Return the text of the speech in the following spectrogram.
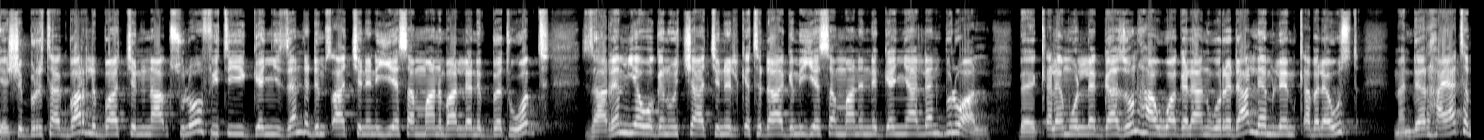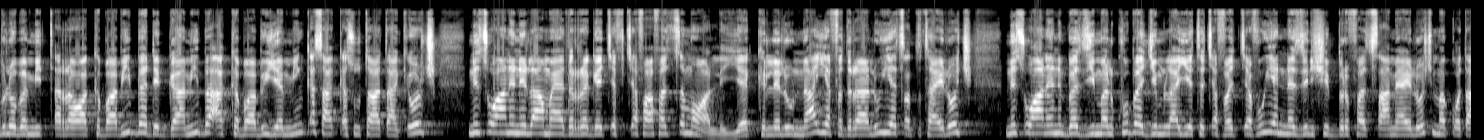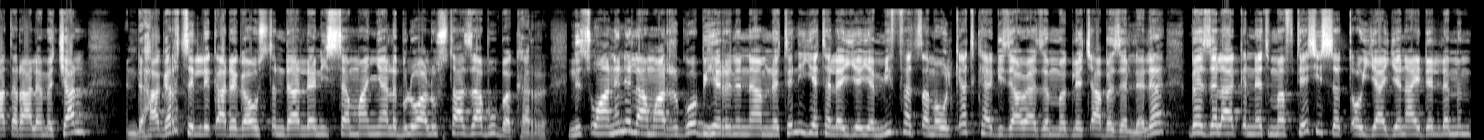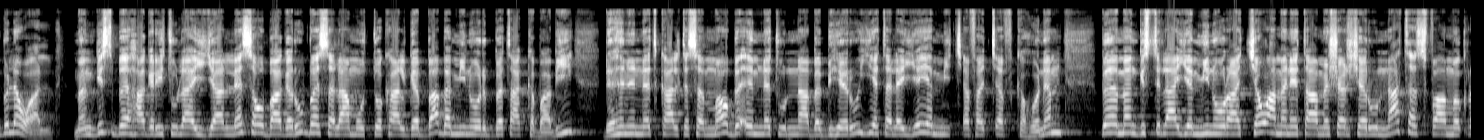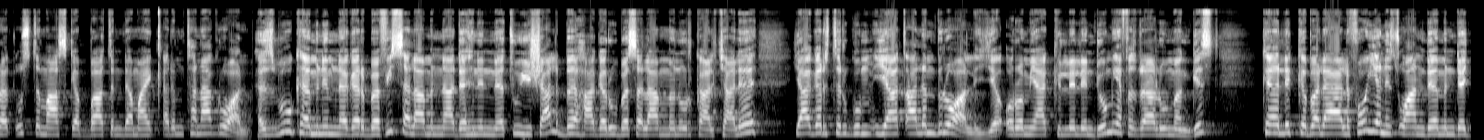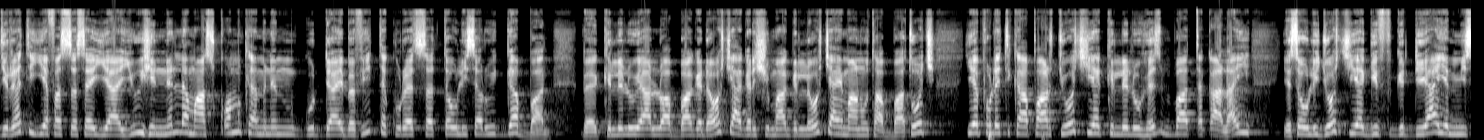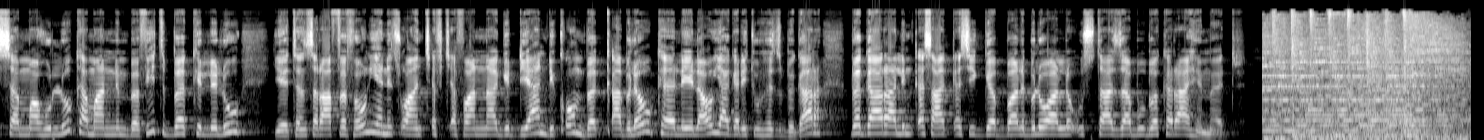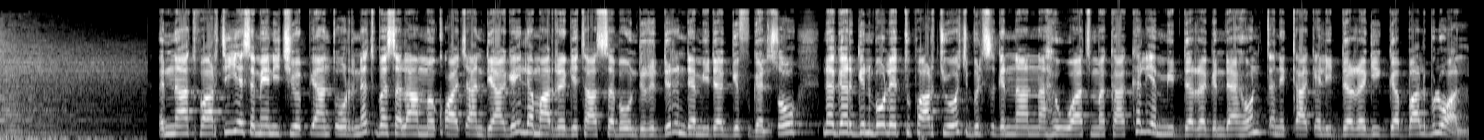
የሽብር ተግባር ልባችንን አቁስሎ ፊት ይገኝ ዘንድ ድምፃችንን እየሰማን ባለንበት ወቅት ዛሬም የወገኖቻችን እልቅት ዳግም እየሰማን እንገኛለን ብሏል። በቀለም ወለጋ ዞን ሀዋ ገላን ወረዳ ለምለም ቀበሌ ውስጥ መንደር ሀያ ተብሎ በሚጠራው አካባቢ በድጋሚ በአካባቢው የሚንቀሳቀሱ ታጣቂዎች ንጹሃንን ኢላማ ያደረገ ጭፍጨፋ ፈጽመዋል። የክልሉና የፌዴራሉ የጸጥታ ኃይሎች ንጹሃንን በዚህ መልኩ በጅምላ እየተጨፈጨፉ የእነዚህን ሽብር ፈጻሚ ኃይሎች መቆጣጠር አለመቻል እንደ ሀገር ትልቅ አደጋ ውስጥ እንዳለን ይሰማኛል ብለዋል ኡስታዝ አቡበከር። ንጹሃንን ኢላማ አድርጎ ብሔርንና እምነትን እየተለየ የሚፈጸመው እልቀት ከጊዜያዊ ሐዘን መግለጫ በዘለለ በዘላቅነት መፍትሄ ሲሰጠው እያየን አይደለምም ብለዋል። መንግስት በሀገሪቱ ላይ እያለ ሰው በሀገሩ በሰላም ወጥቶ ካልገባ በሚኖርበት አካባቢ ደህንነት ካልተሰማው በእምነቱና በብሔሩ እየተለየ የሚጨፈጨፍ ከሆነም በመንግስት ላይ የሚኖራቸው አመኔታ መሸርሸሩና ተስፋ መቁረጥ ውስጥ ማስገባት እንደማይቀርም ተናግረዋል። ህዝቡ ከምንም ነገር በፊት ሰላምና ደህንነቱ ይሻል። በሀገሩ በሰላም መኖር ካልቻለ የሀገር ትርጉም ያጣልም ብለዋል። የኦሮሚያ ክልል እንዲሁም የፌዴራሉ መንግስት ከልክ በላይ አልፎ የንጹሐን ደም እንደ ጅረት እየፈሰሰ እያዩ ይህንን ለማስቆም ከምንም ጉዳይ በፊት ትኩረት ሰጥተው ሊሰሩ ይገባል። በክልሉ ያሉ አባገዳዎች፣ የአገር ሽማግሌዎች፣ የሃይማኖት አባቶች፣ የፖለቲካ ፓርቲዎች፣ የክልሉ ሕዝብ በአጠቃላይ የሰው ልጆች የግፍ ግድያ የሚሰማ ሁሉ ከማንም በፊት በክልሉ የተንሰራፈፈውን የንጹሐን ጭፍጨፋና ግድያ እንዲቆም በቃ ብለው ከሌላው የአገሪቱ ሕዝብ ጋር በጋራ ሊንቀሳቀስ ይገባል ብለዋል ኡስታዝ አቡበከር አህመድ። እናት ፓርቲ የሰሜን ኢትዮጵያን ጦርነት በሰላም መቋጫ እንዲያገኝ ለማድረግ የታሰበውን ድርድር እንደሚደግፍ ገልጾ ነገር ግን በሁለቱ ፓርቲዎች ብልጽግናና ህወሓት መካከል የሚደረግ እንዳይሆን ጥንቃቄ ሊደረግ ይገባል ብሏል።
